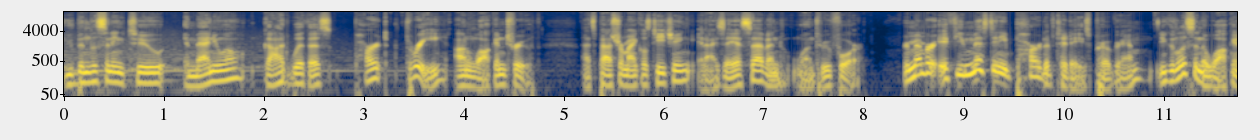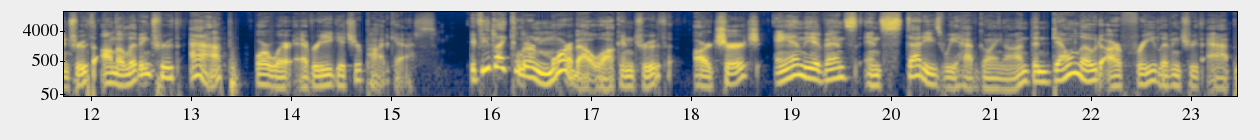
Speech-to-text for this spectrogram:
You've been listening to Emmanuel, God with Us, Part 3 on Walk in Truth. That's Pastor Michael's teaching in Isaiah 7 1 through 4. Remember, if you missed any part of today's program, you can listen to Walk in Truth on the Living Truth app or wherever you get your podcasts. If you'd like to learn more about Walk in Truth, our church, and the events and studies we have going on, then download our free Living Truth app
